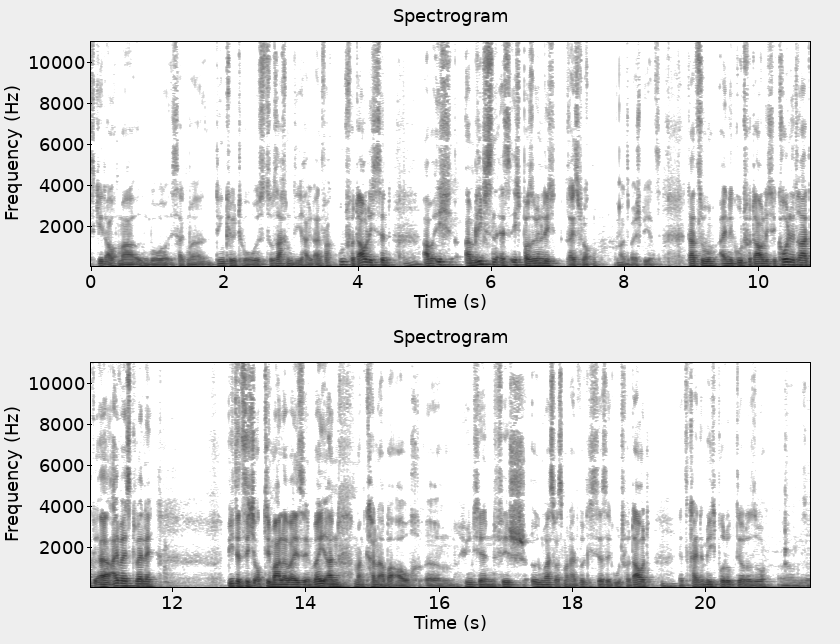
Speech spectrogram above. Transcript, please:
Es geht auch mal irgendwo, ich sag mal, Dinkeltoast, so Sachen, die halt einfach gut verdaulich sind. Mhm. Aber ich, am liebsten esse ich persönlich Reisflocken, als Beispiel jetzt. Dazu eine gut verdauliche Kohlenhydrat, äh, Eiweißquelle. Bietet sich optimalerweise in Whey an. Man kann aber auch ähm, Hühnchen, Fisch, irgendwas, was man halt wirklich sehr, sehr gut verdaut. Mhm. Jetzt keine Milchprodukte oder so. Ähm, so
